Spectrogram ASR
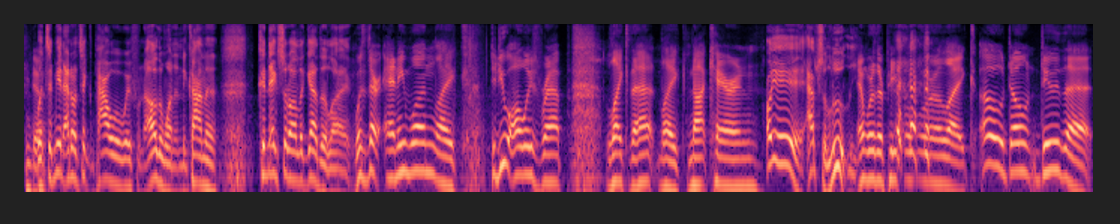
Yeah. But to me, that don't take the power away from the other one and it kind of connects it all together. Like, Was there anyone like? Did you always rap like that? Like not caring? oh yeah, yeah, yeah, absolutely. And were there people who were like, "Oh, don't do that,"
